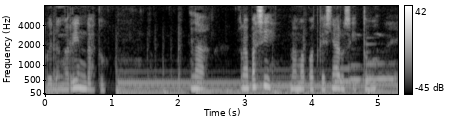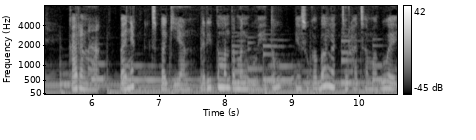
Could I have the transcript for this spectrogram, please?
gue dengerin dah tuh. Nah, kenapa sih nama podcastnya harus itu? Karena banyak sebagian dari teman-teman gue itu yang suka banget curhat sama gue.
